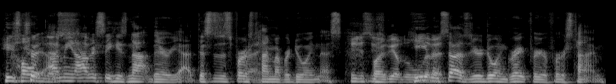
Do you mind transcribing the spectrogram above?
He's. Tri- I mean, obviously, he's not there yet. This is his first Right. time ever doing this. He just needs to be able to he even it. says you're doing great for your first time.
